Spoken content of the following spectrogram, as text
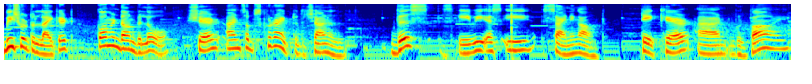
Be sure to like it, comment down below, share and subscribe to the channel. This is ABSE signing out. Take care and goodbye.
